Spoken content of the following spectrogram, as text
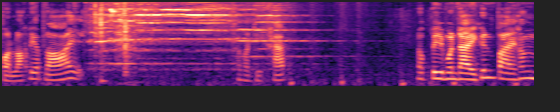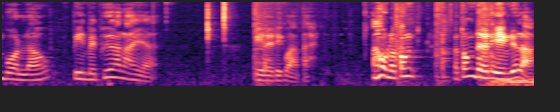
ปลดล็อกเรียบร้อย สวัสดีครับ เราปีนบันไดขึ้นไปข้างบนแล้ว ปีนไปเพื่ออะไรอะ่ะ ปีนเลยดีกว่าไป เอ้าเราต้องเราต้องเดินเองด้วยเหรอ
